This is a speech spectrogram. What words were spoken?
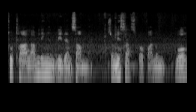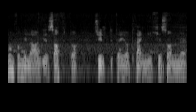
totalavlingen blir den samme. Så vi satser på for om våren, for vi lager saft og syltetøy og trenger ikke sånn eh,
